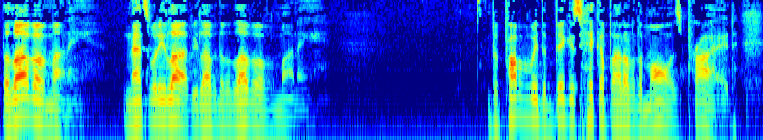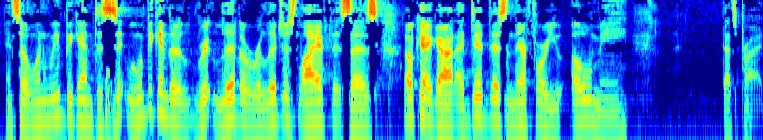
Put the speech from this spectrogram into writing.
The love of money. And that's what he loved. He loved the love of money. But probably the biggest hiccup out of them all is pride. And so when we begin to sit, when we begin to live a religious life that says, "Okay, God, I did this, and therefore you owe me," that's pride.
